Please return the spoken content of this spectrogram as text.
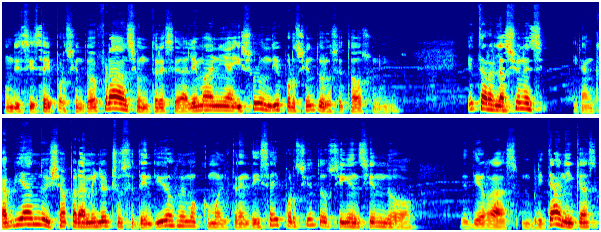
un 16% de Francia, un 13% de Alemania y solo un 10% de los Estados Unidos. Estas relaciones irán cambiando y ya para 1872 vemos como el 36% siguen siendo de tierras británicas,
